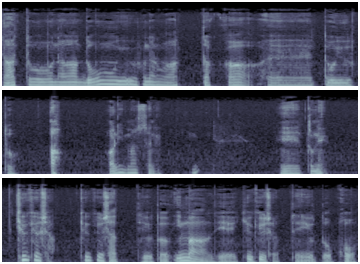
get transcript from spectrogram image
あとなどういうふうなのがあったかえー、というとあありましたね。えっ、とね救急車。救急車っていうと今で救急車っていうとこ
